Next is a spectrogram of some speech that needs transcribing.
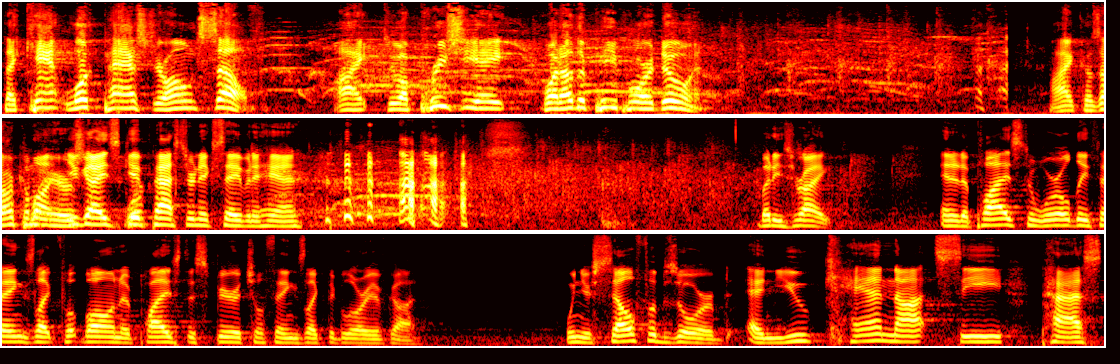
that can't look past your own self, all right, to appreciate what other people are doing. All right, because our Come players. on, you guys give Pastor Nick Saban a hand. but he's right. And it applies to worldly things like football and it applies to spiritual things like the glory of God. When you're self absorbed and you cannot see past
